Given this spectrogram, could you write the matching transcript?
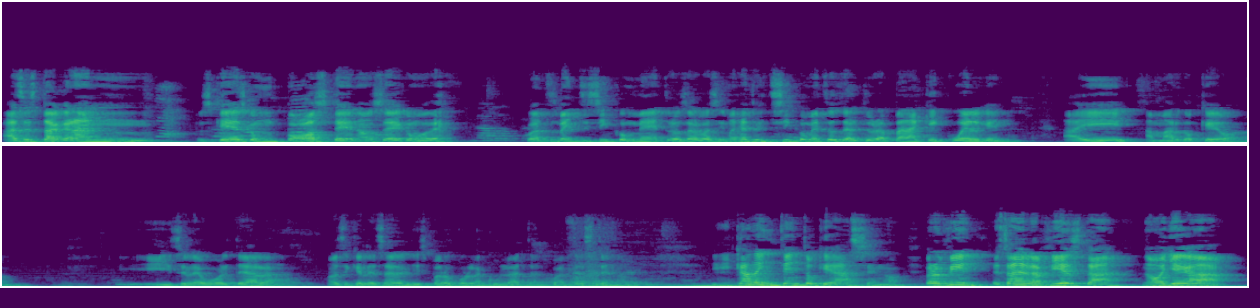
hace esta gran, pues que es como un poste, no sé, como de, ¿cuántos? 25 metros, algo así. Imagínate 25 metros de altura para que cuelguen ahí a Mardoqueo, ¿no? Y se le voltea la, así que le sale el disparo por la culata al cuate este, ¿no? Y cada intento que hace, ¿no? Pero en fin, están en la fiesta, ¿no? Llega,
